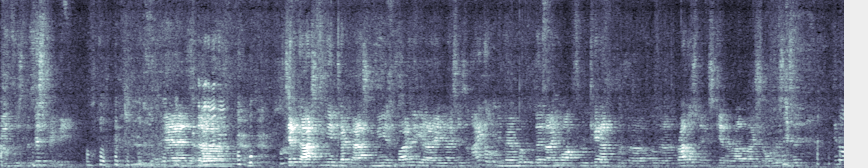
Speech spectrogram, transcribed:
it was the mystery meat. And, uh, kept asking me and kept asking me, and finally I, I says, I don't remember, but then I walked through camp with a, with a rattlesnake skin around my shoulders and said, you know,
